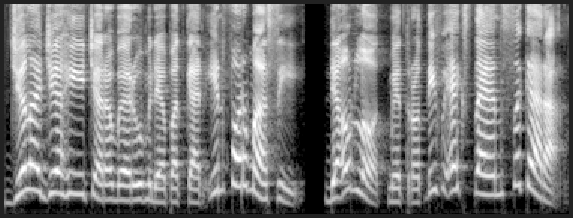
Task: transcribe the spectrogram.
Jelajahi cara baru mendapatkan informasi. Download Metro TV Extend sekarang.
